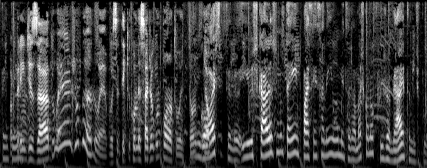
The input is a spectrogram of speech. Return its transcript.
Tem, aprendizado é jogando, é. Você tem que começar de algum ponto. Então, não gosto, entendeu? E os caras não têm paciência nenhuma, entendeu? Mas quando eu fui jogar, entendeu? Tipo,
